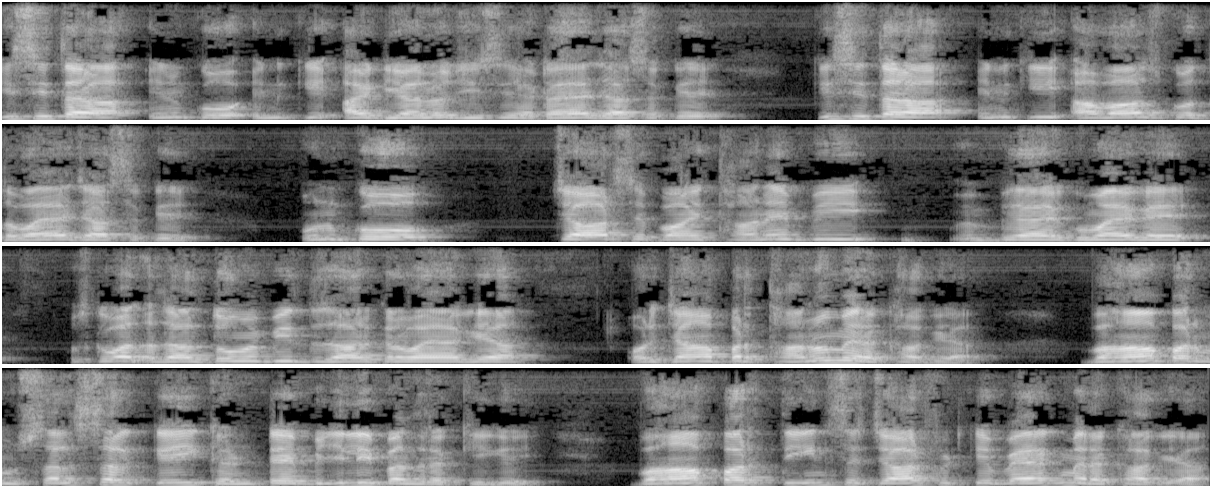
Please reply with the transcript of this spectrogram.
किसी तरह इनको इनकी आइडियालॉजी से हटाया जा सके, किसी तरह इनकी आवाज़ को दबाया जा सके, उनको चार से पाँच थाने भी घुमाए गए, उसके बाद अदालतों में भी इंतज़ार करवाया गया और जहाँ पर थानों में रखा गया, वहाँ पर मुसलसल कई घंटे बिजली बंद रखी गई, वहाँ पर तीन से चार फीट के बैरक में रखा गया,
